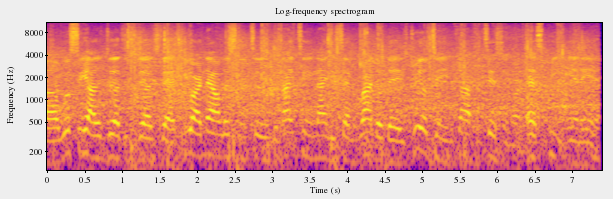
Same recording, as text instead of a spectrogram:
Uh, we'll see how the judges judge that. You are now listening to the 1997 Rondo Days Drill Team Competition on SPNN.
